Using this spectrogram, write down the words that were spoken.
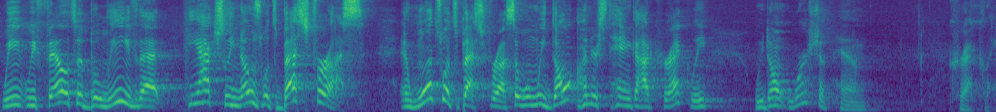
We, we fail to believe that He actually knows what's best for us and wants what's best for us. So when we don't understand God correctly, we don't worship Him correctly.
